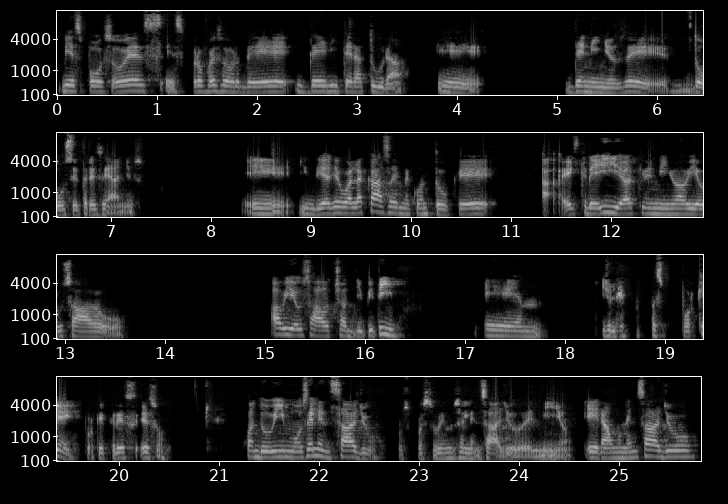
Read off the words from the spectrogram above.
mi esposo es, es profesor de, de literatura eh, de niños de 12, 13 años. Eh, y un día llegó a la casa y me contó que ah, él creía que un niño había usado, había usado ChatGPT. Eh, y yo le dije, pues, ¿por qué? ¿Por qué crees eso? Cuando vimos el ensayo, por supuesto vimos el ensayo del niño, era un ensayo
